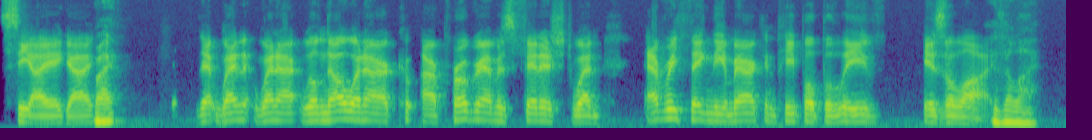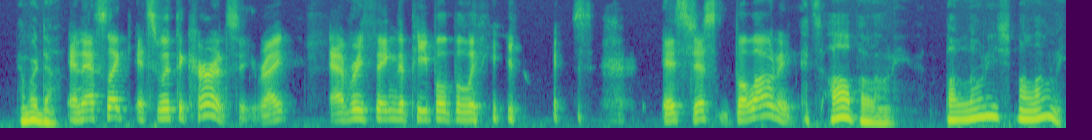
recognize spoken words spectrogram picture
CIA guy, right? That when when our we'll know when our our program is finished when everything the American people believe is a lie is a lie, and we're done. And that's like it's with the currency, right? Everything the people believe is it's just baloney. It's all baloney, baloney schmaloney.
